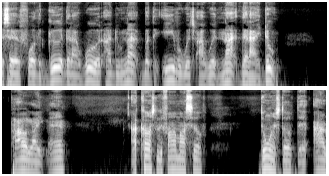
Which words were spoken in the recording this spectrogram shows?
It says, For the good that I would, I do not, but the evil which I would not, that I do. Paul, like, man, I constantly find myself doing stuff that I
